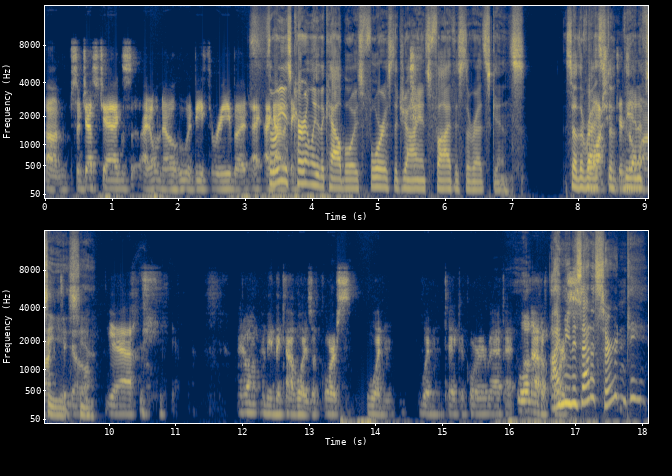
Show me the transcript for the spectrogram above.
Um, so Jets, Jags. I don't know who would be three, but I, three I is think... currently the Cowboys. Four is the Giants. Five is the Redskins. So the rest of the NFC East. Yeah. Yeah. I don't. I mean, the Cowboys, of course, wouldn't wouldn't take a quarterback. Well, not of course. I mean, is that a certainty?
